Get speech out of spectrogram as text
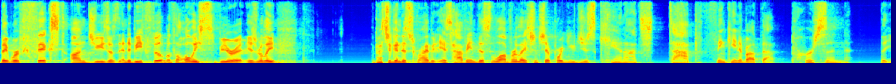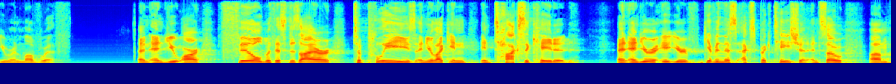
they were fixed on Jesus. And to be filled with the Holy Spirit is really, the best you can describe it is having this love relationship where you just cannot stop thinking about that person that you were in love with. And, and you are filled with this desire to please, and you're like in, intoxicated, and, and you're, you're given this expectation. And so, um,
